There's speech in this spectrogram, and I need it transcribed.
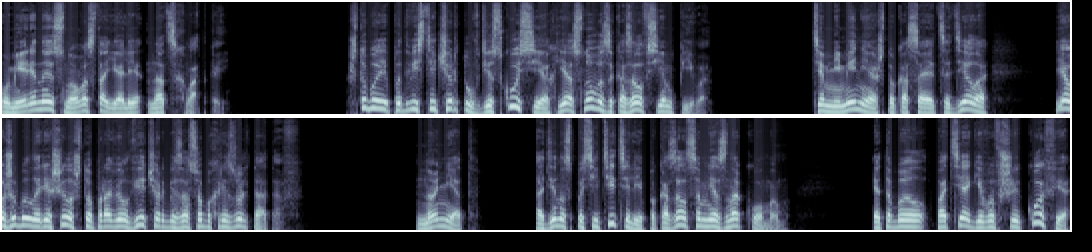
Умеренные снова стояли над схваткой. Чтобы подвести черту в дискуссиях, я снова заказал всем пиво. Тем не менее, что касается дела, я уже было решил, что провел вечер без особых результатов. Но нет. Один из посетителей показался мне знакомым. Это был подтягивавший кофе,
